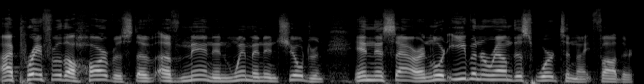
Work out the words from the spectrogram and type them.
I pray for the harvest of, of men and women and children in this hour. And Lord, even around this word tonight, Father,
